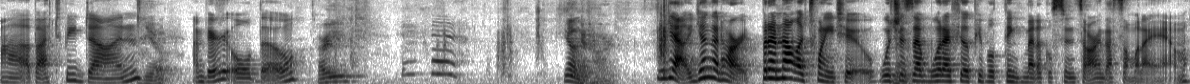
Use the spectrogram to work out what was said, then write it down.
Uh, about to be done. Yep. I'm very old though. Are you young at heart? Yeah, young at heart, but I'm not like 22, which is No. uh, what I feel people think medical students are, and that's not what I am.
